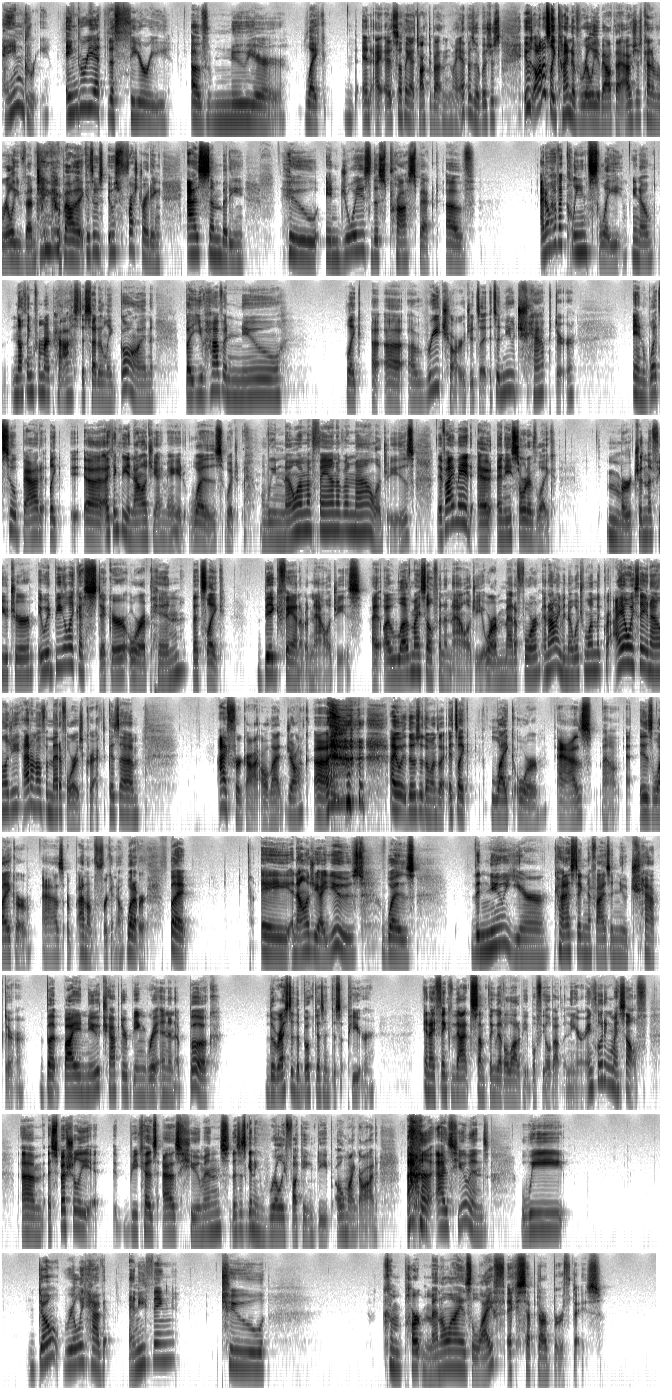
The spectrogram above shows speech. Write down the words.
angry, angry at the theory of New Year, like and I, something I talked about in my episode was just it was honestly kind of really about that. I was just kind of really venting about it because it was it was frustrating as somebody who enjoys this prospect of I don't have a clean slate, you know, nothing from my past is suddenly gone, but you have a new like a, a, a recharge. It's a it's a new chapter and what's so bad? Like, uh, I think the analogy I made was, which we know I'm a fan of analogies. If I made a- any sort of like merch in the future, it would be like a sticker or a pin that's like, big fan of analogies. I, I love myself an analogy or a metaphor, and I don't even know which one the. I always say analogy. I don't know if a metaphor is correct because um, I forgot all that junk. Uh, I those are the ones. I, it's like like or as I don't is like or as or I don't freaking know whatever but a analogy I used was the new year kind of signifies a new chapter but by a new chapter being written in a book the rest of the book doesn't disappear and I think that's something that a lot of people feel about the new year including myself um, especially because as humans, this is getting really fucking deep. Oh my god. as humans, we don't really have anything to compartmentalize life except our birthdays.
